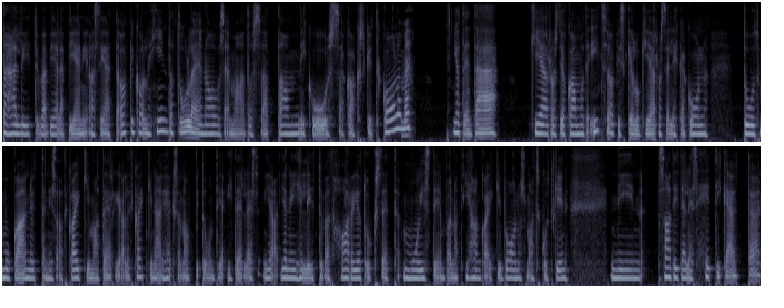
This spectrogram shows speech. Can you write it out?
Tähän liittyvä vielä pieni asia, että oppikoulun hinta tulee nousemaan tuossa tammikuussa 2023, joten tämä kierros, joka on muuten itseopiskelukierros, eli kun tuut mukaan nyt, niin saat kaikki materiaalit, kaikki nämä yhdeksän oppituntia itsellesi ja, ja niihin liittyvät harjoitukset, muistiinpanot, ihan kaikki bonusmatskutkin, niin saat itsellesi heti käyttöön.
